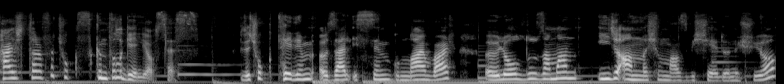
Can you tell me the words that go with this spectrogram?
karşı tarafa çok sıkıntılı geliyor ses. Bir de çok terim, özel isim bunlar var. Öyle olduğu zaman iyice anlaşılmaz bir şeye dönüşüyor.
